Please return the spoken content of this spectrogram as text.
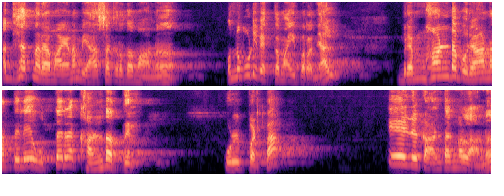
അധ്യാത്മരാമായണം വ്യാസകൃതമാണ്. ഒന്നുകൂടി വ്യക്തമായി പറഞ്ഞാൽ ബ്രഹ്മാണ്ഡ പുരാണത്തിലെ ഉത്തരഖണ്ഡത്തിൽ ഉൾപ്പെട്ട ഏഴ് കാണ്ഡങ്ങളാണ്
